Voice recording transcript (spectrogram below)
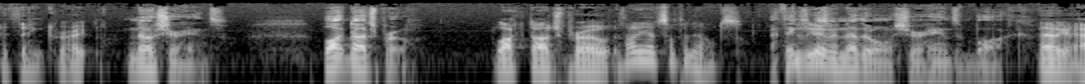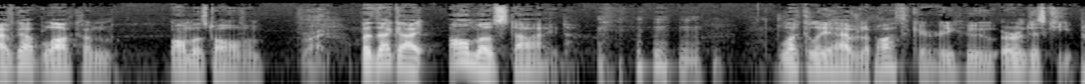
I think right. No sure hands. Block Dodge Pro. Block, dodge, pro. I thought he had something else. I think you have another one with sure hands and block. Okay, I've got block on almost all of them. Right. But that guy almost died. Luckily, I have an apothecary who earned his keep.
